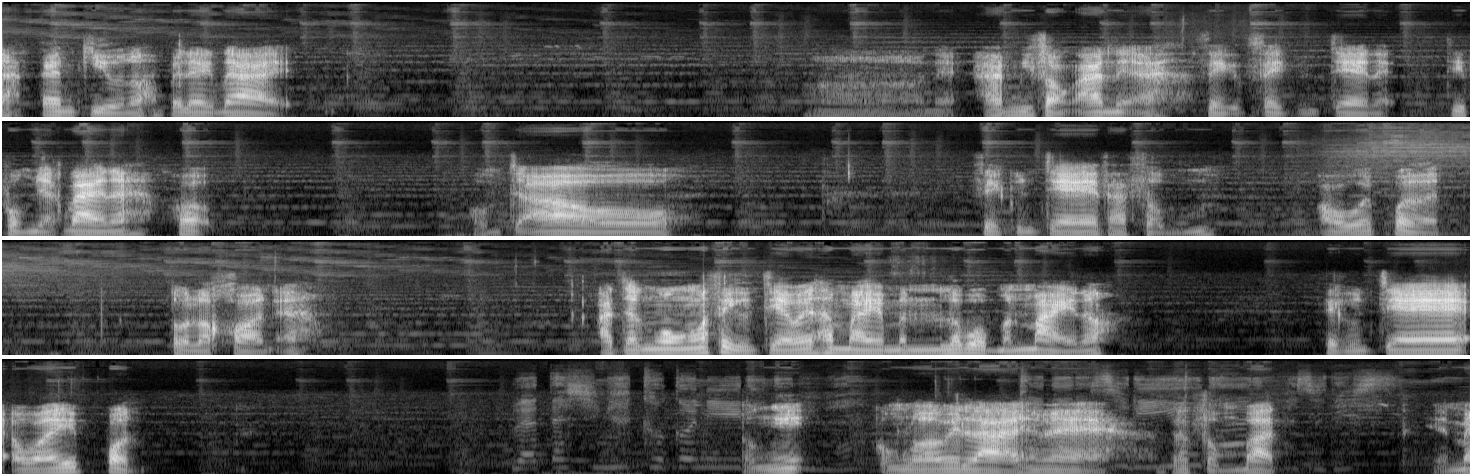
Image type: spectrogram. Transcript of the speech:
นะ แต้มกิวเนาะไปแลกได้ อ่า เนี่ยอะมีสองอันเนี่ยอะเศษเศษกุญแจเนี่ยที่ผมอยากได้นะ เพราะ ผมจะเอาเศษกุญแจสะสม เอาไว้เปิดตัวละครอะอาจจะงงว่าเศษกุญแจไว้ทำไมมันระบบมันใหม่เนาะเศษกุญแจเอาไว้ปลดตรงนี้กงล้อเวลาใช่ไหมแล้วสมบัติ เห็นไหม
